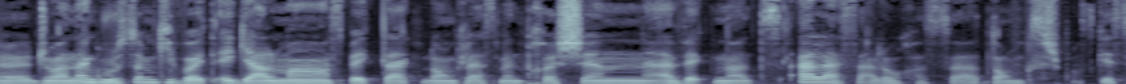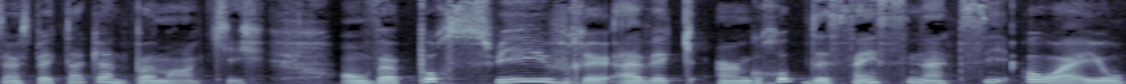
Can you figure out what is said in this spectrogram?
euh, Joanna Gruesome qui va être également en spectacle donc la semaine prochaine avec Notes à la Salle Rossa. Donc, je pense que c'est un spectacle à ne pas manquer. On va poursuivre avec un groupe de Cincinnati, Ohio,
